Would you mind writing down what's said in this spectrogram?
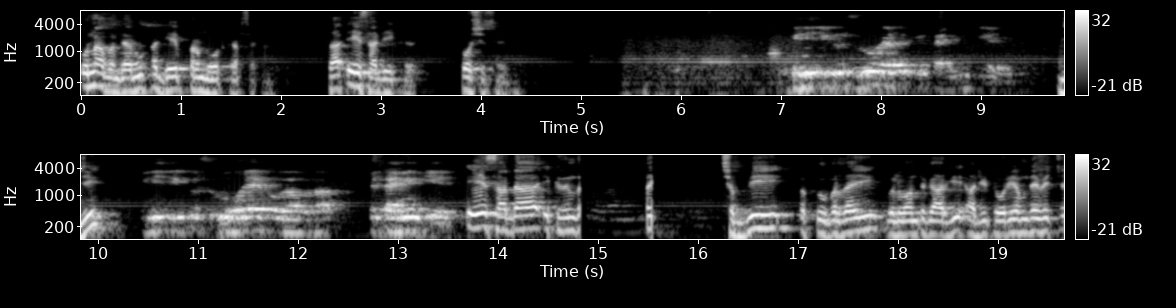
ਉਹਨਾਂ ਬੰਦਿਆਂ ਨੂੰ ਅੱਗੇ ਪ੍ਰਮੋਟ ਕਰ ਸਕਣ। ਤਾਂ ਇਹ ਸਾਡੀ ਇੱਕ ਕੋਸ਼ਿਸ਼ ਹੈ ਜੀ। ਕਿੰਨੀ ਤਰੀਕ ਨੂੰ ਸ਼ੁਰੂ ਹੋ ਰਿਹਾ ਤੇ ਕੀ ਟਾਈਮਿੰਗ ਕੀ ਹੈ ਜੀ? ਜੀ? ਕਿੰਨੀ ਤਰੀਕ ਤੋਂ ਸ਼ੁਰੂ ਹੋ ਰਿਹਾ ਹੈ ਪ੍ਰੋਗਰਾਮ ਤੁਹਾਡਾ ਤੇ ਟਾਈਮਿੰਗ ਕੀ ਹੈ ਇਹ ਸਾਡਾ ਇੱਕ ਦਿਨ ਦਾ ਪ੍ਰੋਗਰਾਮ ਹੈ 26 ਅਕਤੂਬਰ ਦਾ ਜੀ ਬਲਵੰਤ ਗਾਰਗੀ ਆਡੀਟੋਰੀਅਮ ਦੇ ਵਿੱਚ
